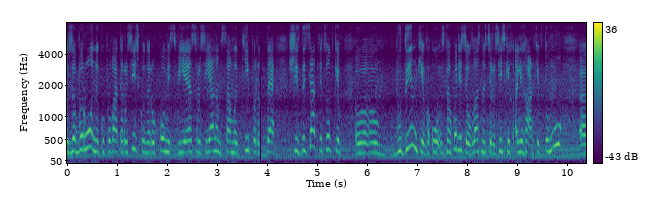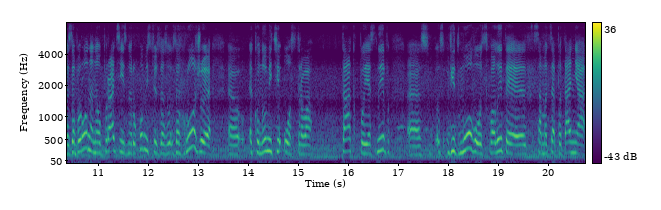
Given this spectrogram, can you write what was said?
заборони купувати російську нерухомість в ЄС росіянам саме Кіпр, де 60% е, будинків знаходяться у власності російських олігархів. Тому е, заборона на операції з нерухомістю за- загрожує е, економіці острова. Так пояснив е, відмову схвалити саме це питання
